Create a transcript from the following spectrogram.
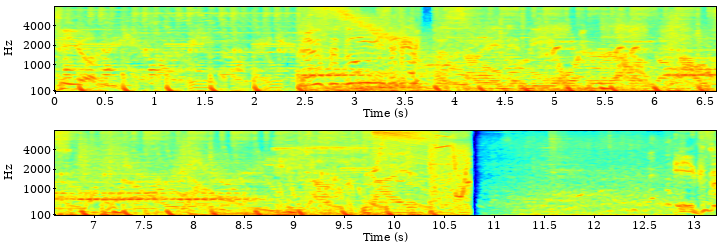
行くぞ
